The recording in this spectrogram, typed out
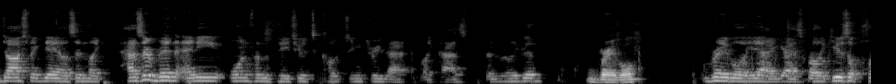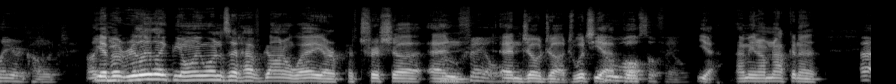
Josh McDaniels. And like, has there been anyone from the Patriots coaching tree that like has been really good? Vrabel. Vrabel, yeah, I guess, but like he was a player coach. Like, yeah, he, but really, like the only ones that have gone away are Patricia and and Joe Judge, which yeah, who both, also failed. yeah. I mean, I'm not gonna. Uh,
